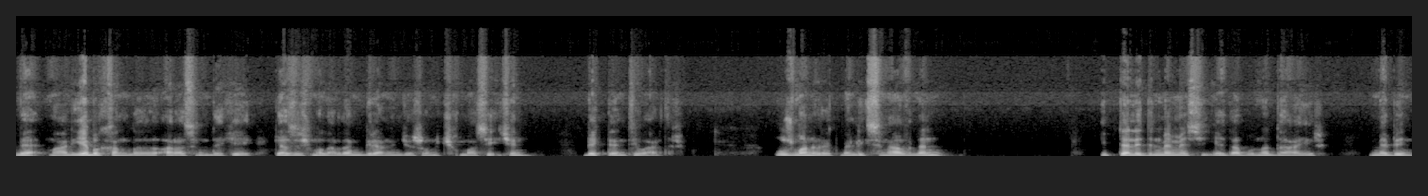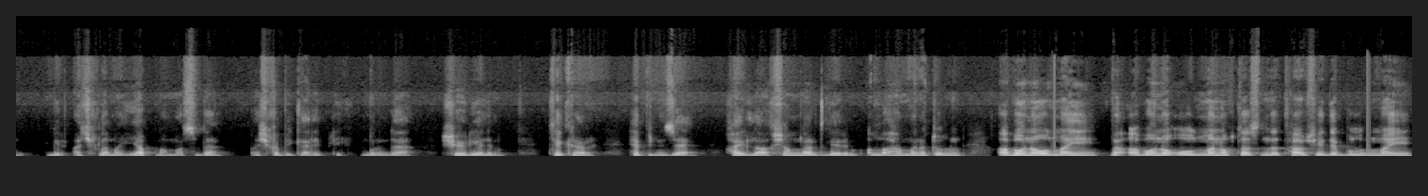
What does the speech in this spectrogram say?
ve Maliye Bakanlığı arasındaki yazışmalardan bir an önce sonuç çıkması için beklenti vardır. Uzman öğretmenlik sınavının iptal edilmemesi ya da buna dair MEB'in bir açıklama yapmaması da başka bir gariplik. Bunu da söyleyelim. Tekrar hepinize hayırlı akşamlar dilerim. Allah'a emanet olun. Abone olmayı ve abone olma noktasında tavsiyede bulunmayı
